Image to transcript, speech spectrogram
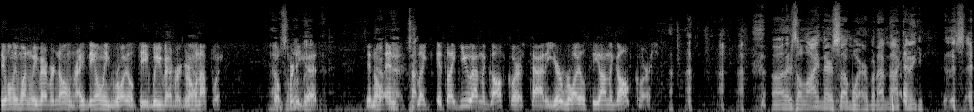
the only one we've ever known, right? The only royalty we've ever grown up with. So Absolutely. pretty good. You know, Yeah, and uh, t- like it's like you on the golf course, Tatti. You're royalty on the golf course. Uh, there's a line there somewhere, but I'm not going to use it.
